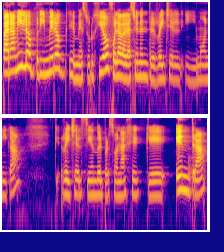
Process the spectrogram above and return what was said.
Para mí lo primero que me surgió fue la relación entre Rachel y Mónica. Rachel siendo el personaje que entra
